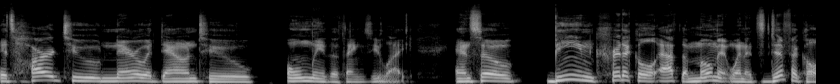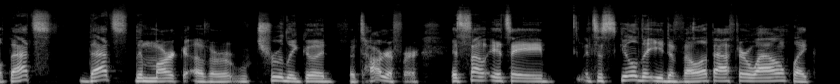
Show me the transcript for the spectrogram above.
it's hard to narrow it down to only the things you like. And so being critical at the moment when it's difficult, that's that's the mark of a truly good photographer. It's some it's a it's a skill that you develop after a while. Like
